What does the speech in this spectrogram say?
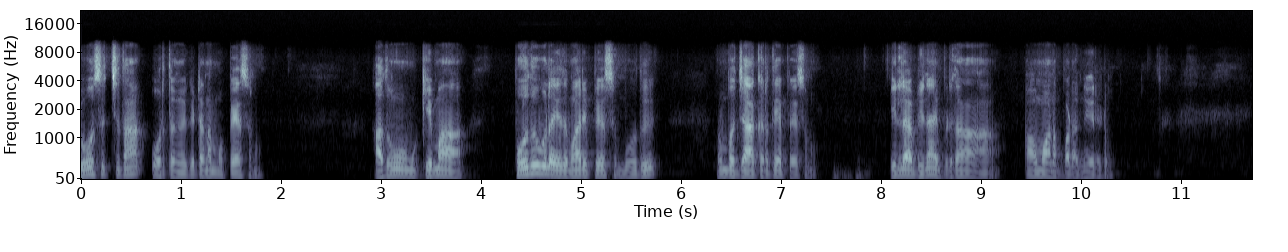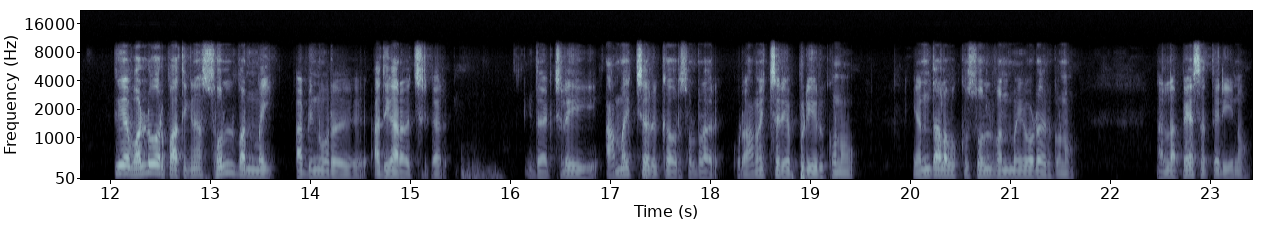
யோசிச்சு தான் ஒருத்தவங்க கிட்ட நம்ம பேசணும். அதுவும் முக்கியமாக பொதுவில் இது மாதிரி பேசும்போது ரொம்ப ஜாக்கிரதையாக பேசணும். இல்லை அப்படின்னா இப்படி தான் அவமானப்பட நேரிடும். இதே வள்ளுவர் பார்த்தீங்கன்னா சொல்வன்மை அப்படின்னு ஒரு அதிகாரம் வச்சுருக்காரு. இது ஆக்சுவலி அமைச்சருக்கு அவர் சொல்கிறாரு ஒரு அமைச்சர் எப்படி இருக்கணும்? எந்த அளவுக்கு சொல்வன்மையோடு இருக்கணும்? நல்லா பேச தெரியணும்.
